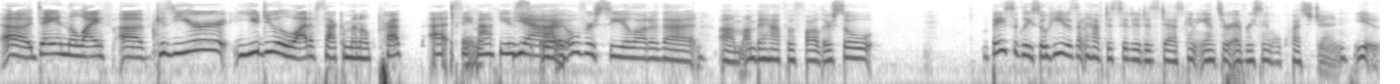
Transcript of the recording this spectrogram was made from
uh, day in the life of because you're you do a lot of sacramental prep at St. Matthew's. Yeah, or- I oversee a lot of that um, on behalf of Father. So basically, so he doesn't have to sit at his desk and answer every single question. You,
